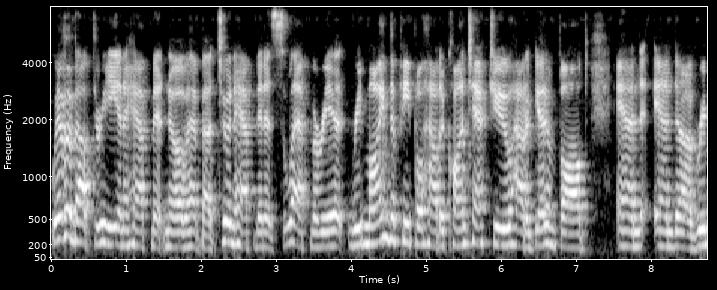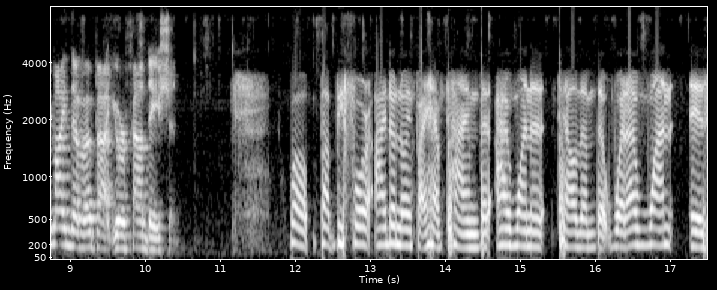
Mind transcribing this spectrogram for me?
We have about three and a half minutes, no, we have about two and a half minutes left. Maria, remind the people how to contact you, how to get involved, and, and uh, remind them about your foundation. Well, but before, I don't know if I have time, that I want to tell them that what I want is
